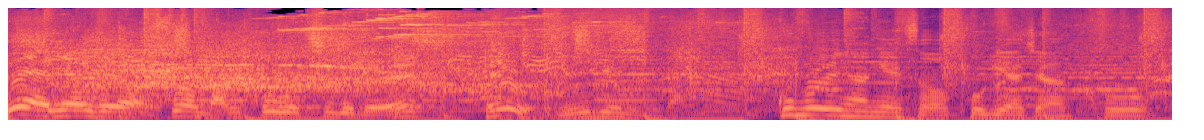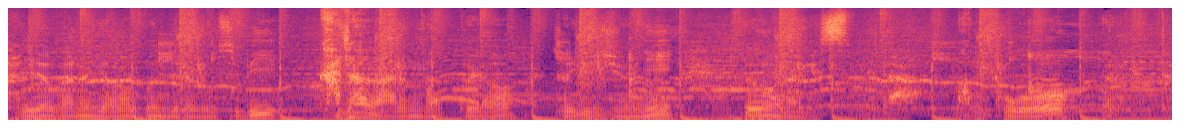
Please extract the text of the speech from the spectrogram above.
네, 안녕하세요. 수원 망포고 친구들 배우 윤시훈입니다. 꿈을 향해서 포기하지 않고 달려가는 여러분들의 모습이 가장 아름답고요. 저 윤시훈이 응원하겠습니다. 망포고 여러분들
